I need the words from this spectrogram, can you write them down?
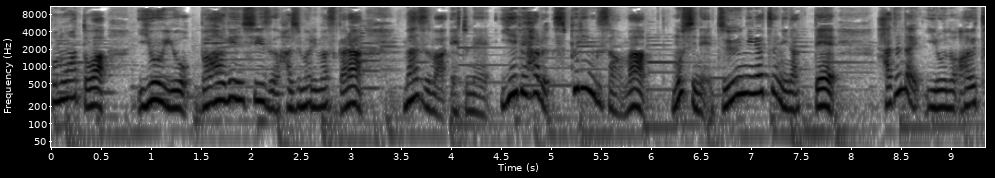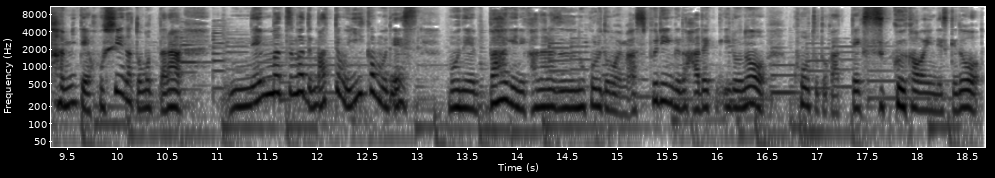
この後はいよいよバーゲンシーズン始まりますから、まずは、えっとね、イエベハル、スプリングさんは、もしね、12月になって、派手な色のアウター見て欲しいなと思ったら、年末まで待ってもいいかもです。もうね、バーゲンに必ず残ると思います。スプリングの派手色のコートとかってすっごい可愛いんですけど、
